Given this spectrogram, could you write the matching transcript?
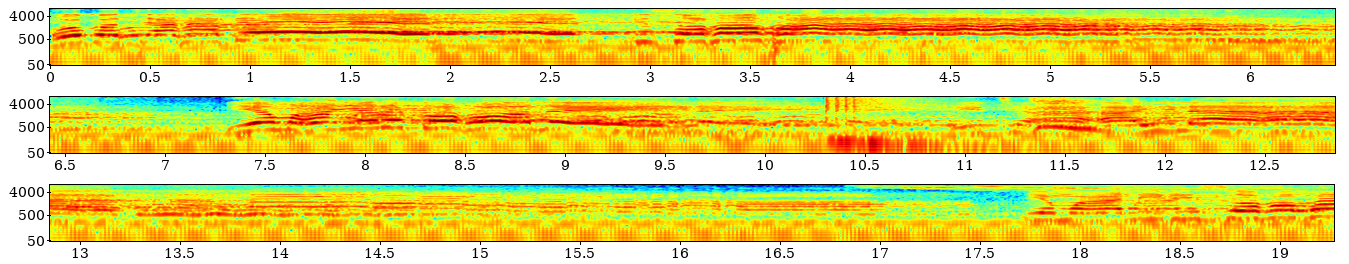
ও গো যাহাদের কি সহভা? এ মায়ের কহলে ইচ্ছা গো। এ মালির সহভা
